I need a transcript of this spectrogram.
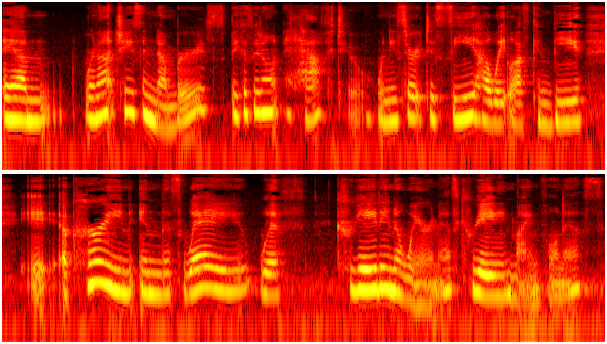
And we're not chasing numbers because we don't have to. When you start to see how weight loss can be eh, occurring in this way with creating awareness, creating mindfulness,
